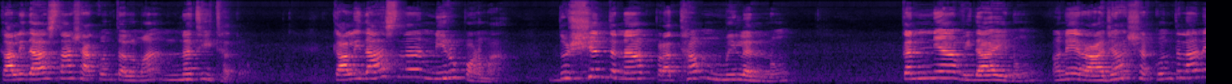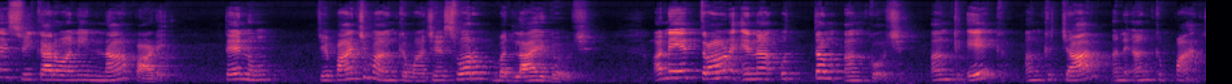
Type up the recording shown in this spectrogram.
કાલિદાસના શાકુંતલમાં નથી થતો. કાલિદાસના નિરૂપણમાં દુષ્યંતના પ્રથમ મિલનનું, કન્યા વિદાયનું અને રાજા શકુંતલાને સ્વીકારવાની ના પાડે, તેનું, જે પાંચમા અંકમાં છે, સ્વરૂપ બદલાઈ ગયું છે. અને એ ત્રણ એના ઉત્તમ અંકો છે. અંક એક, અંક ચાર અને અંક પાંચ.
